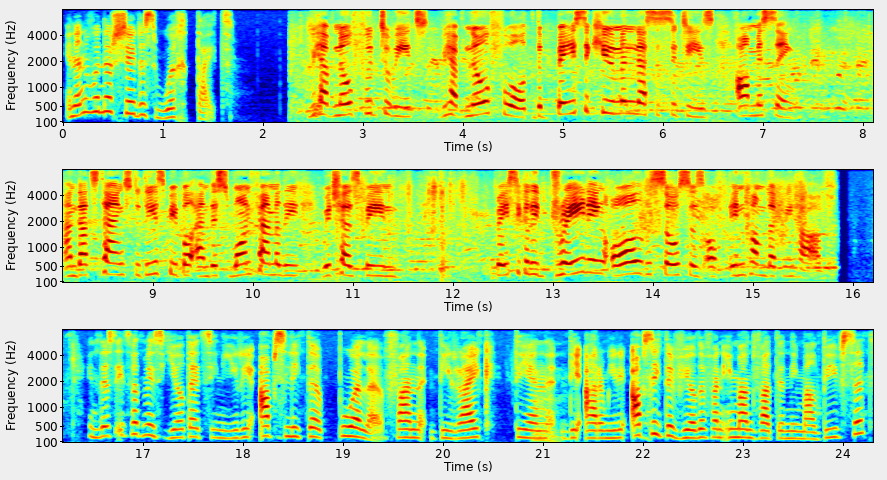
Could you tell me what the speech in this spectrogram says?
en inwoners sê dis hoogtyd. We have no food to eat. We have no food. The basic human necessities are missing. And that's thanks to these people and this one family, which has been basically draining all the sources of income that we have. En dis iets wat mens heeltyd sien hierdie absolute pole van die ryk teen die arm hierdie absolute weelde van iemand wat in die Maldiwe sit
